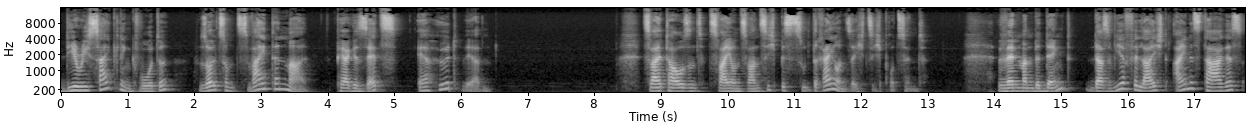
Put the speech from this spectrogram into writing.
Die Recyclingquote soll zum zweiten Mal per Gesetz erhöht werden. 2022 bis zu 63 Prozent. Wenn man bedenkt, dass wir vielleicht eines Tages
